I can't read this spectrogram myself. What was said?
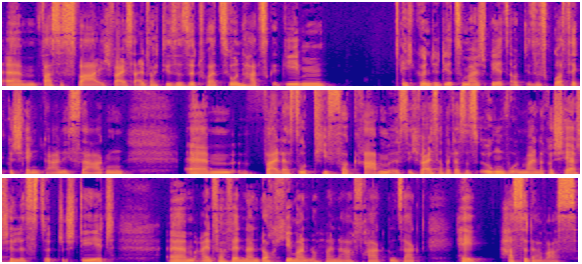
ähm, was es war. Ich weiß einfach, diese Situation hat es gegeben. Ich könnte dir zum Beispiel jetzt auch dieses Gothic-Geschenk gar nicht sagen ähm, weil das so tief vergraben ist. Ich weiß aber, dass es irgendwo in meiner Rechercheliste steht. Ähm, einfach, wenn dann doch jemand nochmal nachfragt und sagt, hey, hast du da was?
